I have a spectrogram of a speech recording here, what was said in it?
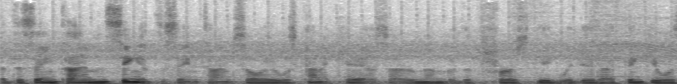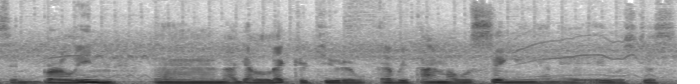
at the same time and sing at the same time. So it was kind of chaos. I remember the first gig we did, I think it was in Berlin. And I got electrocuted every time I was singing and it, it was just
